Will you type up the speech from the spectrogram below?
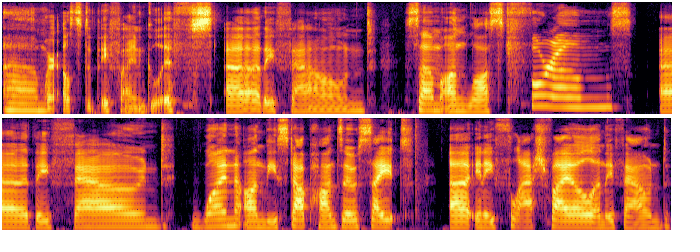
um, where else did they find glyphs? Uh, they found some on Lost forums. Uh, they found one on the Stop Hanso site uh, in a flash file, and they found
